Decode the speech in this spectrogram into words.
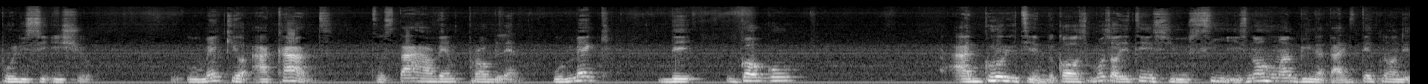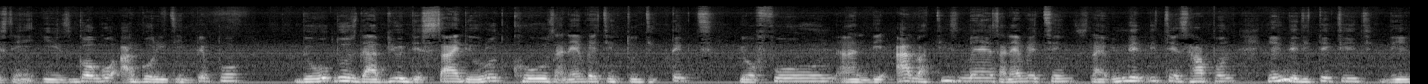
policy issue. Will make your account to start having problem. Will make the google algorithm because most of the things you see is not human being that are detecting all these things. Is google algorithm. People the, those that build the site they wrote codes and everything to detect your phone and the advertisements and everything it's like immediately things happen when they detect it the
